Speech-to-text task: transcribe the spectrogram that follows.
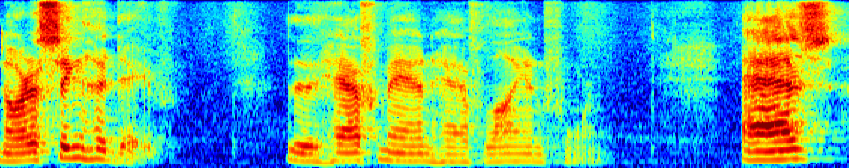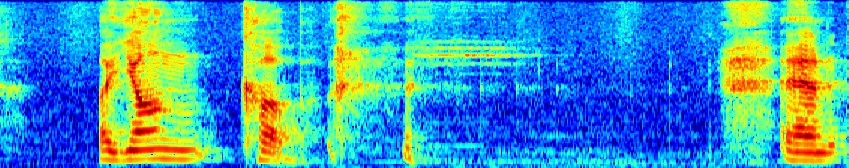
Narasimhadev, the half man, half lion form, as a young cub. and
